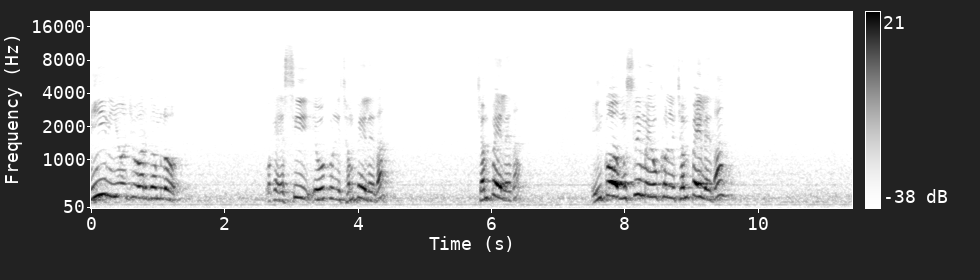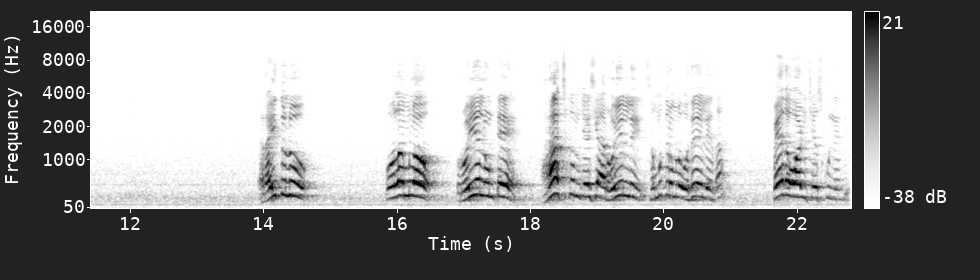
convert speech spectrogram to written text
మీ నియోజకవర్గంలో ఒక ఎస్సీ యువకుడిని చంపేయలేదా? చంపేయలేదా? ఇంకో ముస్లిం యువకుల్ని చంపేయలేదా? రైతులు పొలంలో రొయ్యలు ఉంటే అరాచకం చేసి ఆ రొయ్యల్ని సముద్రంలో వదిలేయలేదా? పేదవాళ్ళు చేసుకునేది.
